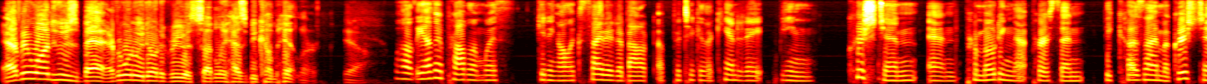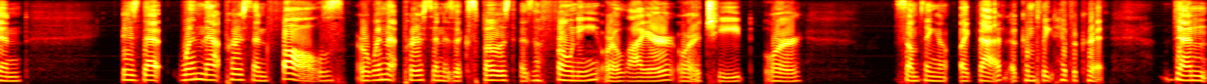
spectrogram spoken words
Everyone who's bad, everyone we don't agree with, suddenly has become Hitler. Yeah. Well, the other problem with getting all excited about a particular candidate being Christian and promoting that person because I'm a Christian is that when that person falls or when that person is exposed as a phony or a liar or a cheat or something like that, a complete hypocrite, then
